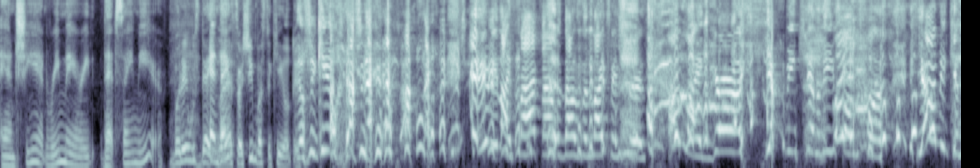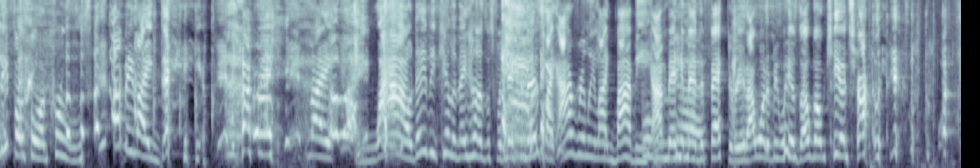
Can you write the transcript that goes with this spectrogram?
and she had remarried that same year. but it was And they- so she must have killed it. No, she killed. She. And be like five thousand dollars in life insurance. I'm like, girl, y'all be killing these folks for y'all be killing these folks for a cruise. I be like, damn. I mean, like, wow, they be killing their husbands for next to. Like, I really like Bobby. Oh I met him at the factory, and I want to be with him, so I'm gonna kill Charlie.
